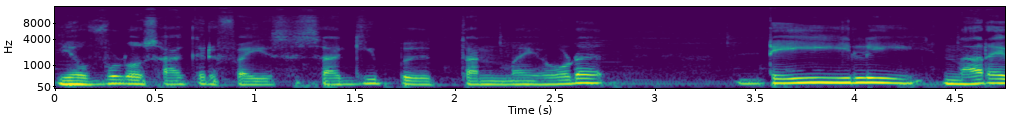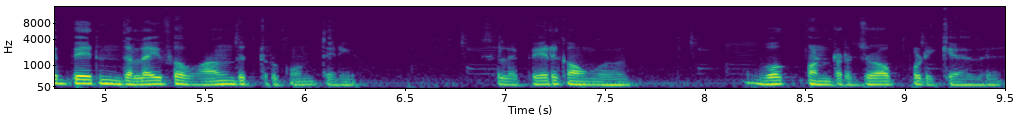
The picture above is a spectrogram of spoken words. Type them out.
எவ்வளோ சாக்ரிஃபைஸ் சகிப்பு தன்மையோட டெய்லி நிறைய பேர் இந்த லைஃப்பை வாழ்ந்துட்டுருக்கோம் தெரியும். சில பேருக்கு அவங்க ஒர்க் பண்ணுற ஜாப் பிடிக்காது.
